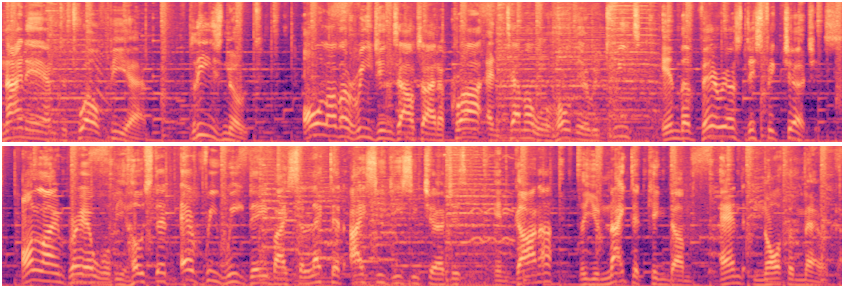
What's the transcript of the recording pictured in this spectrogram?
9 a.m. to 12 p.m. Please note, all other regions outside Accra and Tema will hold their retreats in the various district churches. Online prayer will be hosted every weekday by selected ICGC churches in Ghana, the United Kingdom, and North America.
